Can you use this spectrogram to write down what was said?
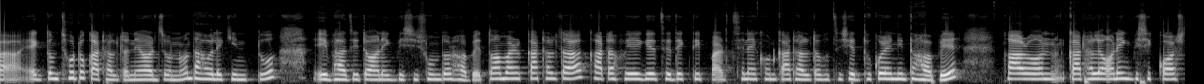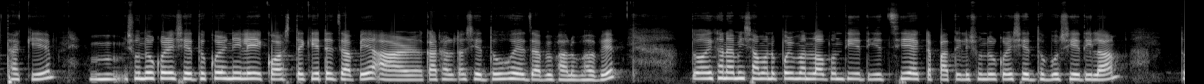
বা একদম ছোট কাঁঠালটা নেওয়ার জন্য, তাহলে কিন্তু এই ভাজিটা অনেক বেশি সুন্দর হবে। তো আমার কাঁঠালটা কাটা হয়ে গেছে, দেখতেই পাচ্ছেন এখন কাঁঠালটা হচ্ছে সেদ্ধ করে নিতে হবে। কারণ কাঁঠালে অনেক বেশি কষ থাকে। সুন্দর করে সেদ্ধ করে নিলে এই কষটা কেটে যাবে আর কাঁঠালটা সেদ্ধ হয়ে যাবে ভালোভাবে। তো এখানে আমি সামান্য পরিমাণ লবণ দিয়ে দিয়েছি, একটা পাতিলে সুন্দর করে সেদ্ধ বসিয়ে দিলাম। তো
